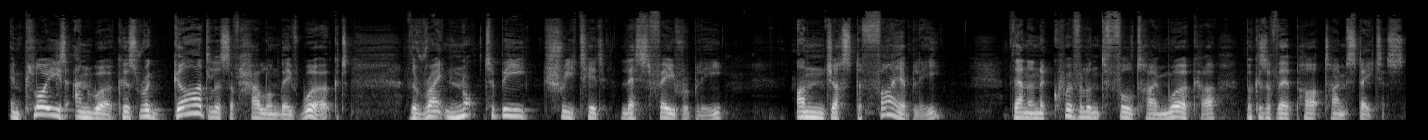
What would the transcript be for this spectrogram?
employees and workers, regardless of how long they've worked, the right not to be treated less favourably, unjustifiably, than an equivalent full time worker because of their part time status.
